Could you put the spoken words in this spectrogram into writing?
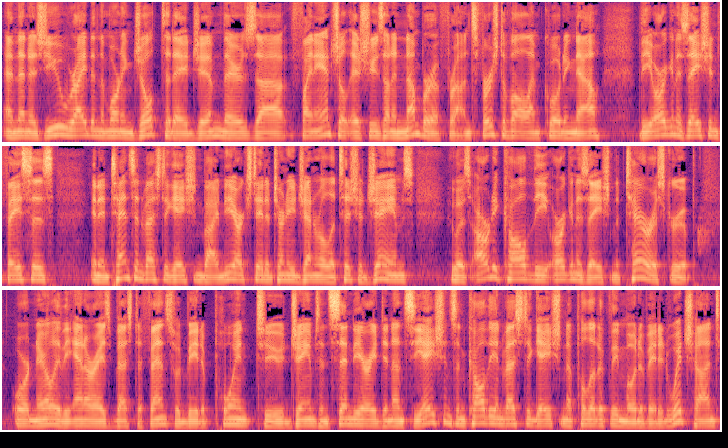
And then, as you write in the Morning Jolt today, Jim, there's uh, financial issues on a number of fronts. First of all, I'm quoting now the organization faces an intense investigation by New York State Attorney General Letitia James, who has already called the organization a terrorist group. Ordinarily, the NRA's best defense would be to point to James' incendiary denunciations and call the investigation a politically motivated witch hunt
